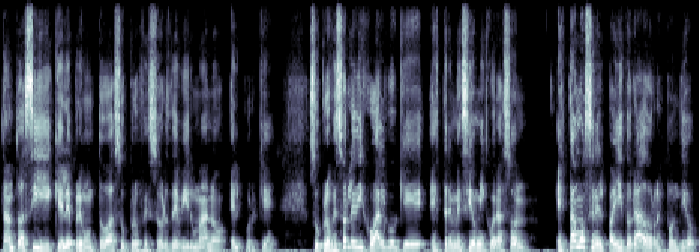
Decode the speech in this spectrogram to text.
Tanto así que le preguntó a su profesor de birmano el por qué. Su profesor le dijo algo que estremeció mi corazón. Estamos en el país dorado, respondió.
